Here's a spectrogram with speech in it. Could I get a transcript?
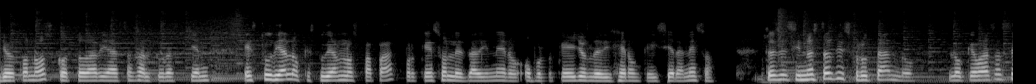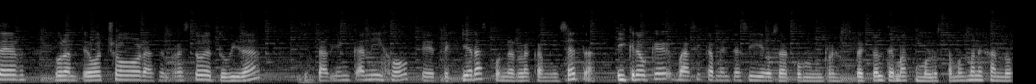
yo conozco todavía a estas alturas, quien estudia lo que estudiaron los papás porque eso les da dinero o porque ellos le dijeron que hicieran eso. Entonces, si no estás disfrutando lo que vas a hacer durante ocho horas el resto de tu vida, está bien canijo que te quieras poner la camiseta. Y creo que básicamente así, o sea, con respecto al tema como lo estamos manejando,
